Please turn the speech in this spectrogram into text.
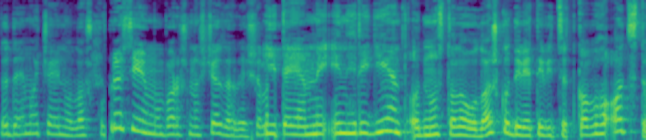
додаємо чайну ложку, просіємо борошно, що залишилось. І таємний інгредієнт одну столову ложку 9% оцту.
